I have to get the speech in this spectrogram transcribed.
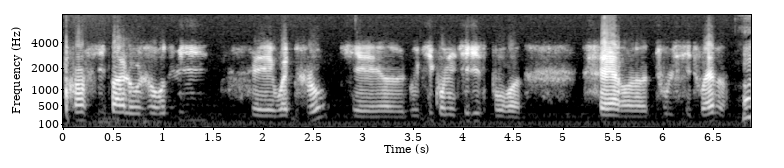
principal aujourd'hui, c'est Webflow, qui est l'outil qu'on utilise pour faire tout le site web, ah,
